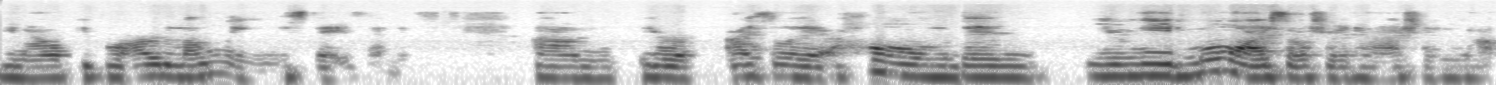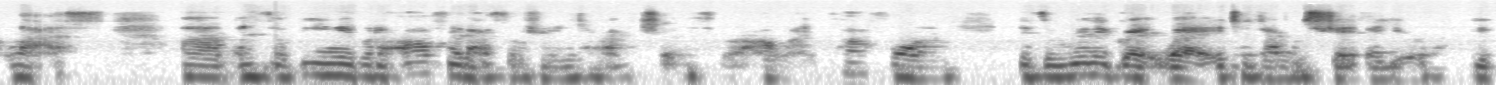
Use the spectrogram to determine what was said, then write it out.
you know, people are lonely these days, and if um, you're isolated at home, then you need more social interaction, not less. Um, and so, being able to offer that social interaction through an online platform is a really great way to demonstrate that you've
